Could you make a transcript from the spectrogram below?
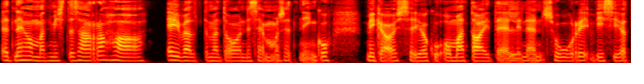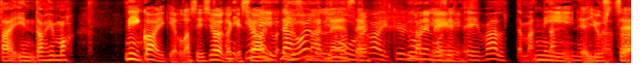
että ne hommat, mistä saa rahaa, ei välttämättä ole ne semmoiset, niin mikä olisi se joku oma taiteellinen suuri visio tai intohimo. Niin kaikilla, siis joillakin niin, se joilla, on täsmälleen se. Kai, kyllä, juuri niin. ei välttämättä. Niin, niin ja just tota... se,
